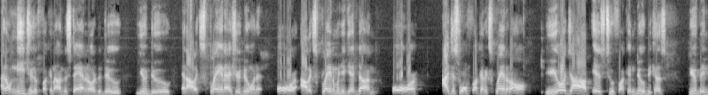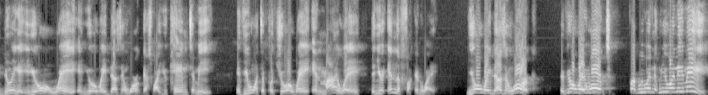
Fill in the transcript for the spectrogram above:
I don't need you to fucking understand in order to do. You do, and I'll explain as you're doing it, or I'll explain when you get done, or I just won't fucking explain at all. Your job is to fucking do because You've been doing it your way, and your way doesn't work. That's why you came to me. If you want to put your way in my way, then you're in the fucking way. Your way doesn't work. If your way worked, fuck, we wouldn't, you wouldn't need me.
